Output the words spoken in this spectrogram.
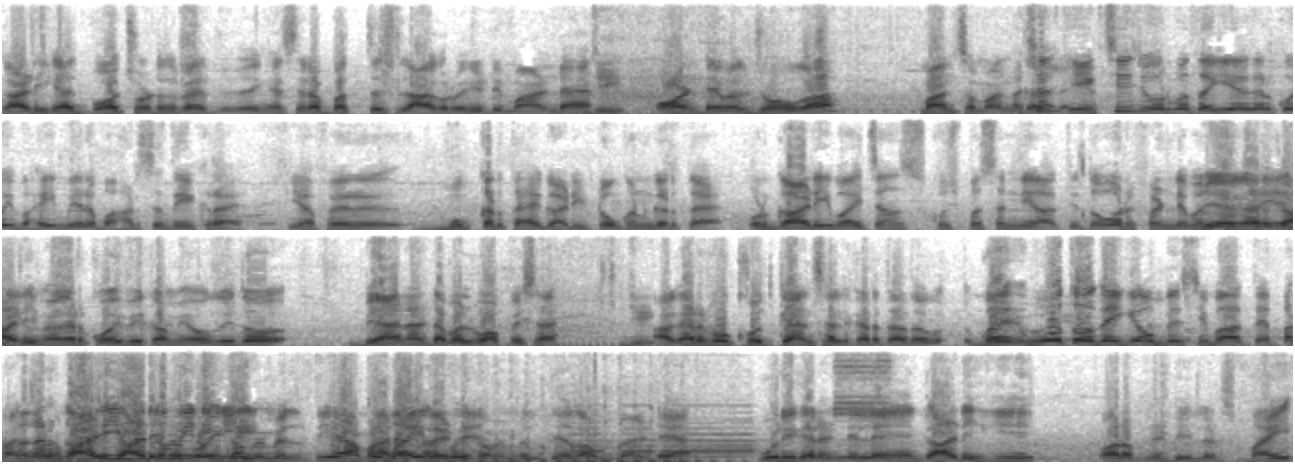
गाड़ी का बहुत छोटे से पैसे दे देंगे सिर्फ़ बत्तीस लाख रुपए की डिमांड है। ऑन टेबल जो होगा मान सम्मान अच्छा एक चीज़ और बताइए अगर कोई भाई मेरे बाहर से देख रहा है या फिर बुक करता है गाड़ी टोकन करता है और गाड़ी बाई चांस कुछ पसंद नहीं आती तो वो रिफंडेबल अगर गाड़ी में अगर कोई भी कमी होगी तो बयाना डबल वापस है जी। अगर वो खुद कैंसिल करता तो वो तो देखिए ऑब्वियस सी बात है पर अगर गाड़ी, गाड़ी में कोई कमी मिलती है तो हमारे भाई कोई कमी मिलती है तो हम बैठे हैं पूरी गारंटी लेंगे गाड़ी की और अपने डीलर्स भाई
